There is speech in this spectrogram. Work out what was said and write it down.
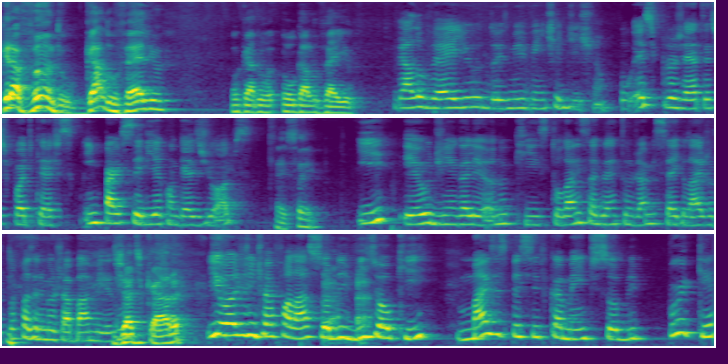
Gravando Galo Velho ou Galo, ou Galo Velho? Galo Velho 2020 Edition. Esse projeto, esse podcast, em parceria com a Guess Jobs. É isso aí. E eu, Dinha Galeano, que estou lá no Instagram, então já me segue lá, já tô fazendo meu jabá mesmo. Já de cara. E hoje a gente vai falar sobre Visual Key, mais especificamente sobre por que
